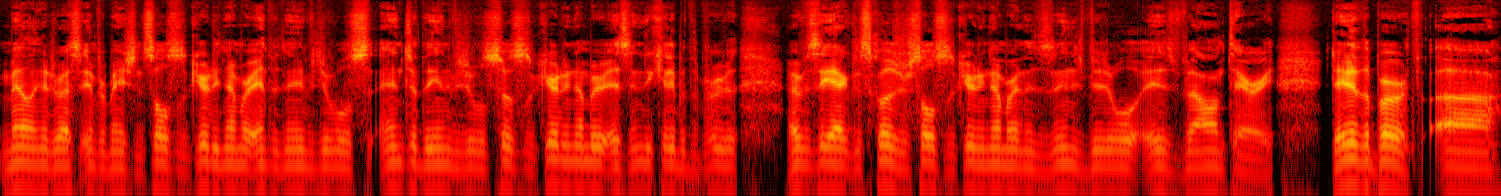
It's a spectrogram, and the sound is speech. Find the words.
mailing address information. Social security number. Enter the individual's enter the individual's social security number as indicated with the Privacy Act disclosure. Social security number and this individual is voluntary. Date of the birth. Uh,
